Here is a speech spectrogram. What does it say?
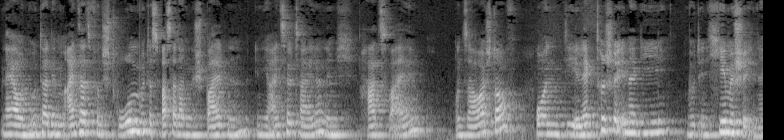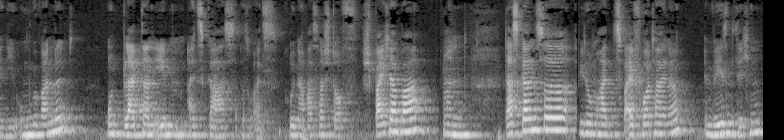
Naja, und unter dem Einsatz von Strom wird das Wasser dann gespalten in die Einzelteile, nämlich H2 und Sauerstoff. Und die elektrische Energie wird in chemische Energie umgewandelt und bleibt dann eben als Gas, also als grüner Wasserstoff speicherbar. Und das Ganze wiederum hat zwei Vorteile im Wesentlichen.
